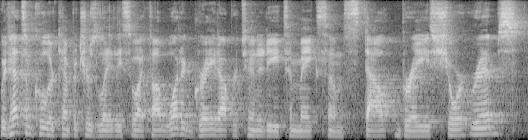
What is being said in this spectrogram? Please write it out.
We've had some cooler temperatures lately, so I thought what a great opportunity to make some stout braised short ribs.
